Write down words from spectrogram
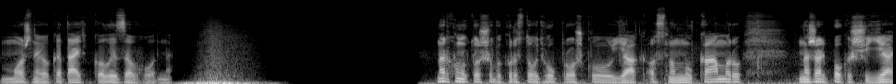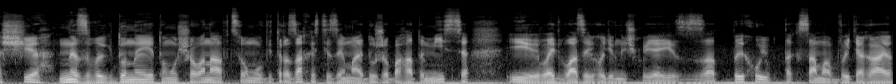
можна його катати коли завгодно. На рахунок того, що використовують GoPro як основну камеру. На жаль, поки що я ще не звик до неї, тому що вона в цьому вітрозахисті займає дуже багато місця і ледь влазить годівничку. Я її запихую, так само витягаю.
